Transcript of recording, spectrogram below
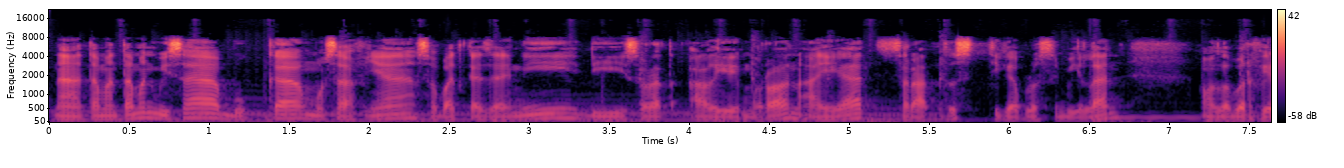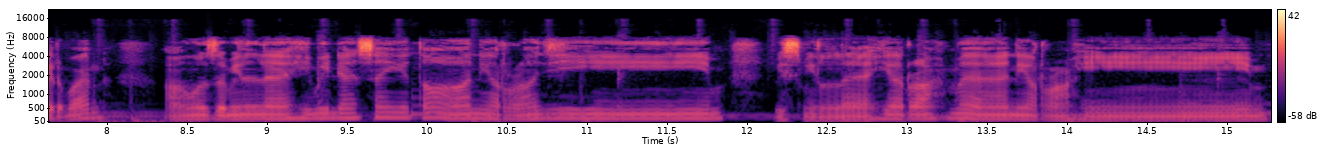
Nah, teman-teman bisa buka musafnya Sobat Kazani di surat Ali Imran ayat 139. Allah berfirman, A'udzubillahi Bismillahirrahmanirrahim.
